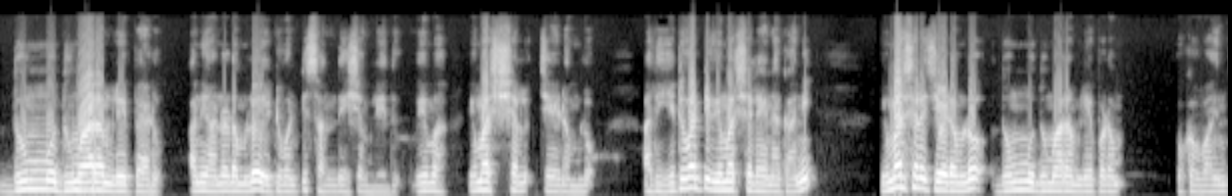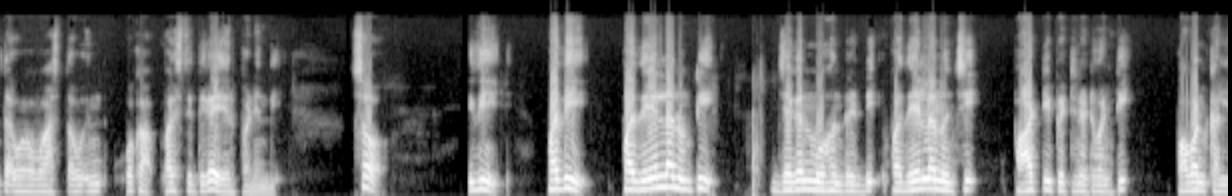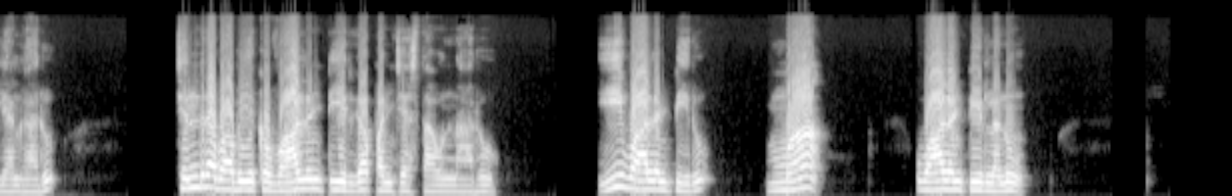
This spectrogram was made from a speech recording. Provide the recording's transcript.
దుమ్ము దుమారం లేపాడు అని అనడంలో ఎటువంటి సందేశం లేదు. విమ విమర్శలు చేయడంలో. అది ఎటువంటి విమర్శలైనా కానీ విమర్శలు చేయడంలో దుమ్ము దుమారం లేపడం ఒక ఇంత ఒక వాస్తవం ఒక పరిస్థితిగా ఏర్పడింది. సో ఇది పది పదేళ్ళ నుండి జగన్మోహన్ రెడ్డి పదేళ్ళ నుంచి పార్టీ పెట్టినటువంటి పవన్ కళ్యాణ్ గారు చంద్రబాబు యొక్క వాలంటీర్గా పనిచేస్తా ఉన్నారు. ఈ వాలంటీరు మా వాలంటీర్లను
